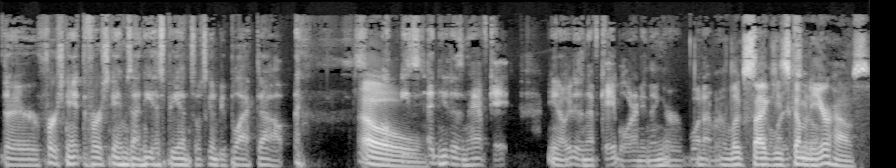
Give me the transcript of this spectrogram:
their first game the first game's on ESPN, so it's going to be blacked out. Oh, He's, and he doesn't have cable, you know, he doesn't have cable or anything or whatever. it looks like he's coming to your house.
